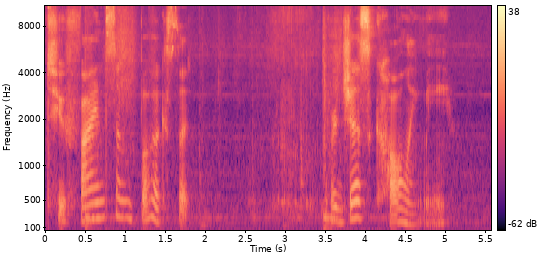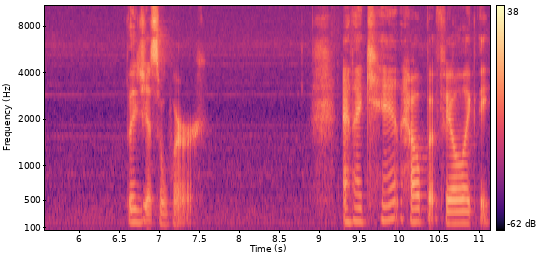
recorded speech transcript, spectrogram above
to find some books that were just calling me. They just were. And I can't help but feel like they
